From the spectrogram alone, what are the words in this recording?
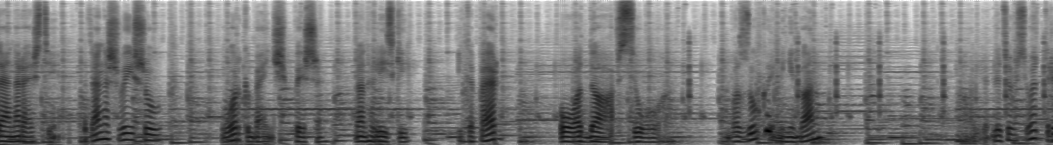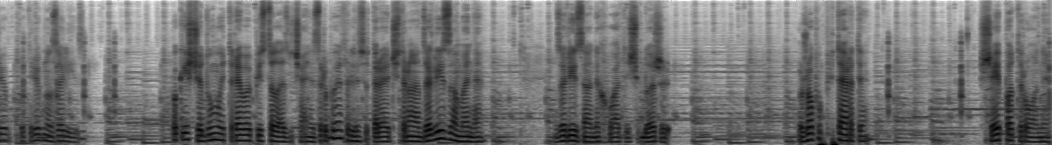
Це нарешті. Це наш вийшов. Workbench пише на англійській. І тепер. О, да, все. Базука і мініган. Для- цього всього потрібно залізо. Поки що думаю, треба пістолет, звичайно, зробити. Для цього треба 14 заліза, в мене заліза не хватить, щоб навіть жопу підтерти. Ще й патрони.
